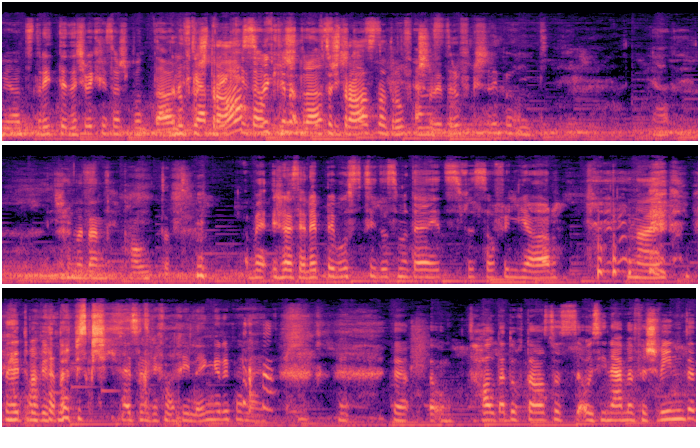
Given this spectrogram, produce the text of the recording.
Ja, das dritte, das ist wirklich so spontan. Und auf der Straße, so wirklich noch- auf der ist Straße noch draufgeschrieben. Haben draufgeschrieben und ja, Das haben wir dann behalten. aber es war uns ja nicht bewusst, gewesen, dass wir den jetzt für so viele Jahre, Nein, dann hätten wir vielleicht noch etwas Gescheites hätten wir vielleicht noch ein bisschen länger überlegt. Ja. Und halt auch durch das, dass unsere Namen verschwinden.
